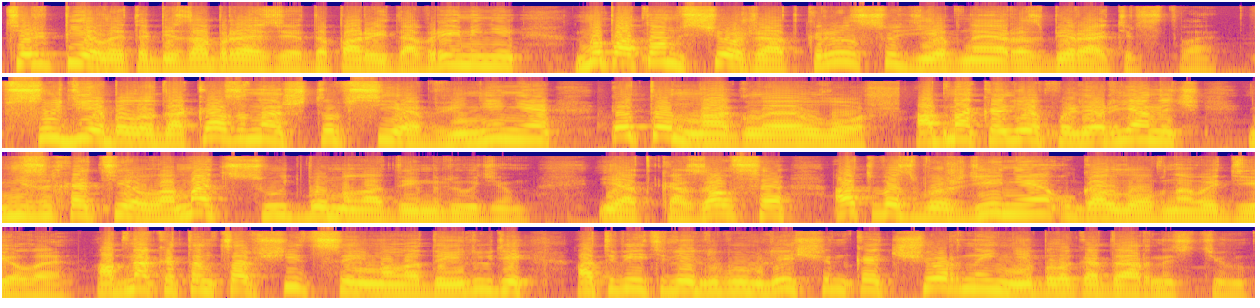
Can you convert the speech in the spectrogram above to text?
терпел это безобразие до поры до времени, но потом все же открыл судебное разбирательство. В суде было доказано, что все обвинения – это наглая ложь. Однако Лев Валерьянович не захотел ломать судьбы молодым людям и отказался от возбуждения уголовного дела. Однако танцовщицы и молодые люди ответили Льву Лещенко черной неблагодарностью.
